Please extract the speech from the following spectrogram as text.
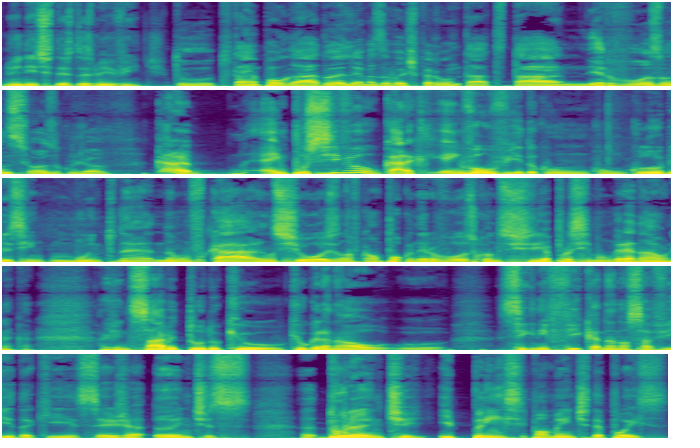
no início desse 2020. Tu, tu tá empolgado, Ele, mas eu vou te perguntar, tu tá nervoso, ansioso com o jogo? Cara, é impossível o cara que é envolvido com, com um clube, assim, muito, né, não ficar ansioso não ficar um pouco nervoso quando se aproxima um Grenal, né, cara? A gente sabe tudo que o, que o Grenal o, significa na nossa vida aqui, seja antes, eh, durante e principalmente depois.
